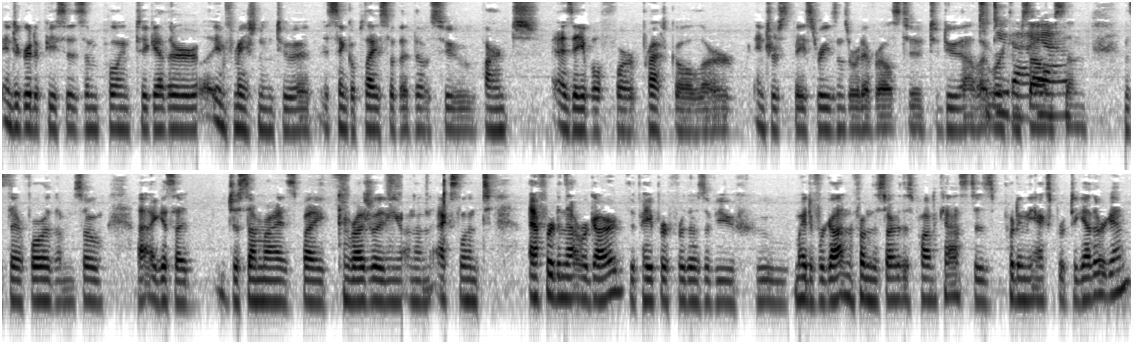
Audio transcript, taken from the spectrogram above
integrative pieces and pulling together information into a, a single place so that those who aren't as able for practical or interest based reasons or whatever else to, to do that to work do that, themselves, yeah. then it's there for them. So uh, I guess I'd just summarize by congratulating you on an excellent effort in that regard. The paper, for those of you who might have forgotten from the start of this podcast, is putting the expert together again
